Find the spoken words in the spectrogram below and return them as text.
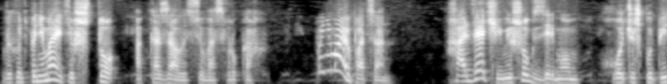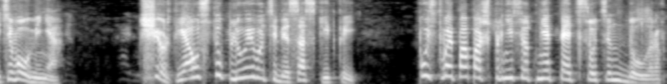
вы хоть понимаете, что оказалось у вас в руках?» «Понимаю, пацан. Ходячий мешок с дерьмом. Хочешь купить его у меня?» «Черт, я уступлю его тебе со скидкой». Пусть твой папаш принесет мне пять сотен долларов,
